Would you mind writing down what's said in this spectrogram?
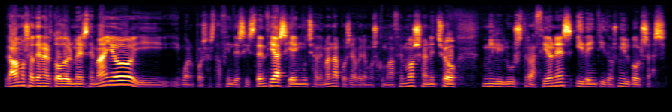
La vamos a tener todo el mes de mayo y, bueno, pues hasta fin de existencia. Si hay mucha demanda, pues ya veremos cómo hacemos. Se han hecho mil ilustraciones y 22.000 bolsas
